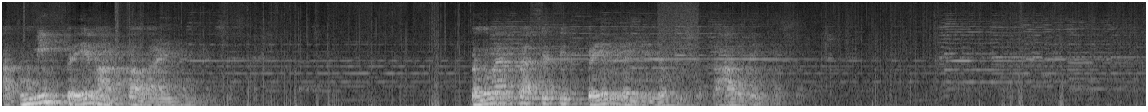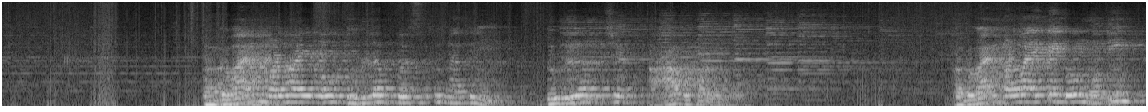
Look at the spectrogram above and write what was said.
આ ભૂમિ પ્રેમ આપવા વાળી ભગવાન પાસેથી પ્રેમ લઈને જવું છે, ભાવ લઈને. ભગવાન મળવા એ બહુ દુર્લભ વસ્તુ નથી. દુર્લભ છે ભાવ મળવો. ભગવાન મળવા એ કઈ બહુ મોટી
